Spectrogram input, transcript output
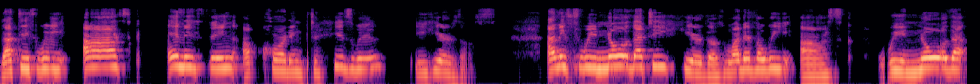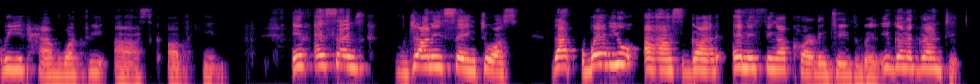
That if we ask anything according to his will, he hears us. And if we know that he hears us, whatever we ask, we know that we have what we ask of him. In essence, John is saying to us that when you ask God anything according to his will, he's going to grant it.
